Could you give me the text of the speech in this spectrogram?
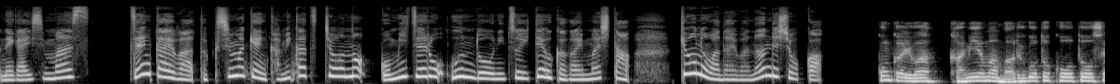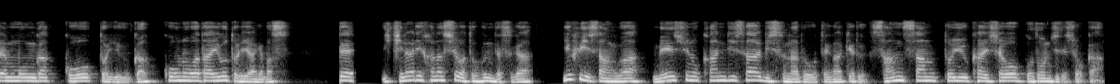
お願いします。前回は徳島県上勝町のゴミゼロ運動について伺いました。今日の話題は何でしょうか？今回は神山丸ごと高等専門学校という学校の話題を取り上げます。で、いきなり話は飛ぶんですが、ユフィさんは名刺の管理サービスなどを手掛けるサンサンという会社をご存知でしょうか？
